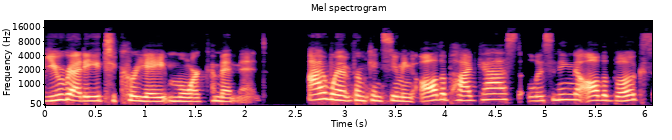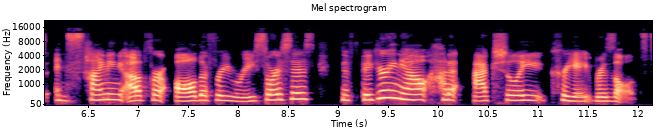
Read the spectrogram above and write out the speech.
you ready to create more commitment? I went from consuming all the podcasts, listening to all the books, and signing up for all the free resources to figuring out how to actually create results.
